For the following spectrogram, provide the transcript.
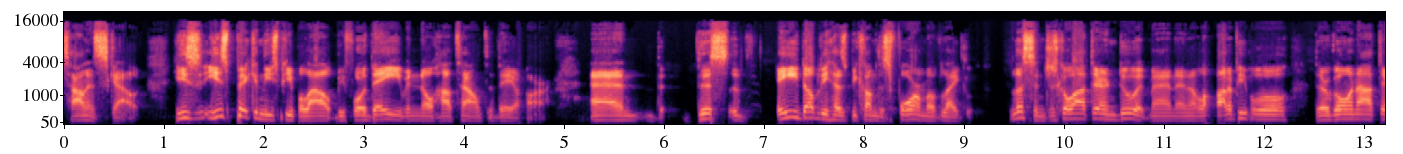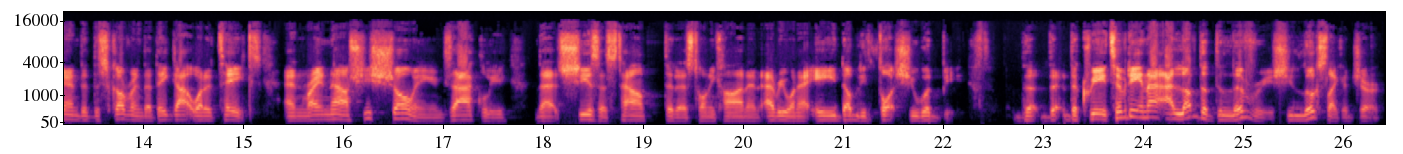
talent scout. He's he's picking these people out before they even know how talented they are, and th- this AEW has become this form of like, listen, just go out there and do it, man. And a lot of people they're going out there and they're discovering that they got what it takes. And right now, she's showing exactly that she's as talented as Tony Khan and everyone at AEW thought she would be. The the, the creativity and I, I love the delivery. She looks like a jerk.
